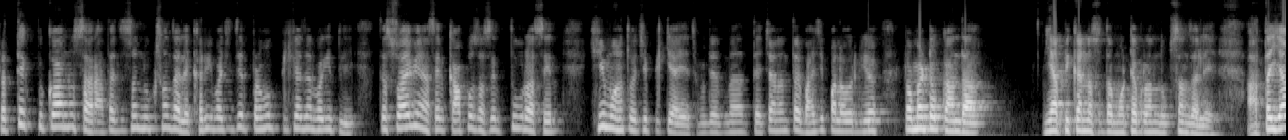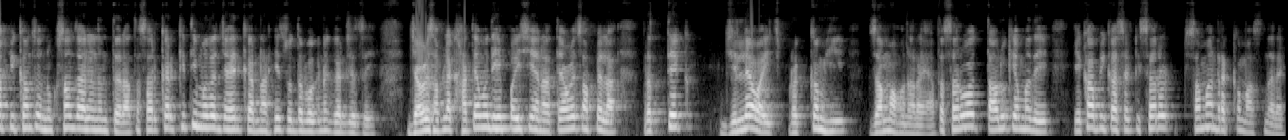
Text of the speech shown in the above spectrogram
प्रत्येक पिकानुसार आता जसं नुकसान झालं खरीपाची जर प्रमुख पिकं जर बघितली तर सोयाबीन असेल कापूस असेल तूर असेल ही महत्त्वाची पिके आहेत. म्हणजे त्याच्यानंतर भाजीपालावर्गीय टोमॅटो कांदा या पिकांना सुद्धा मोठ्या प्रमाणात नुकसान झाले आता या पिकांचं नुकसान झाल्यानंतर आता सरकार किती मदत जाहीर करणार हे सुद्धा बघणं गरजेचं आहे. ज्यावेळेस आपल्या खात्यामध्ये हे पैसे येणार त्यावेळेस आपल्याला प्रत्येक जिल्ह्यावाईज रक्कम ही जमा होणार आहे. आता सर्व तालुक्यामध्ये एका पिकासाठी सर्व समान रक्कम असणार आहे.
